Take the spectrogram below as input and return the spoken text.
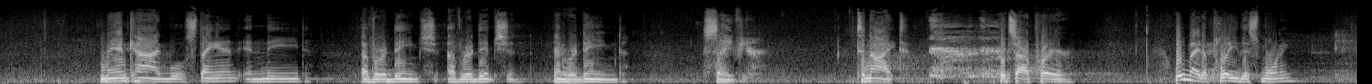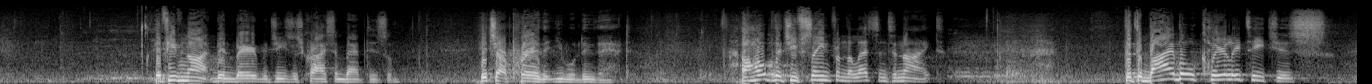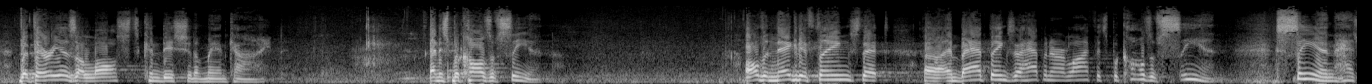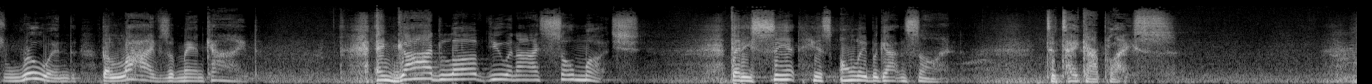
mankind will stand in need of, a redemption, of redemption and a redeemed Savior. Tonight, it's our prayer. We made a plea this morning if you've not been buried with Jesus Christ in baptism, it's our prayer that you will do that. I hope that you've seen from the lesson tonight that the Bible clearly teaches that there is a lost condition of mankind. And it's because of sin. All the negative things that uh, and bad things that happen in our life, it's because of sin. Sin has ruined the lives of mankind. And God loved you and I so much that He sent His only begotten Son to take our place,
